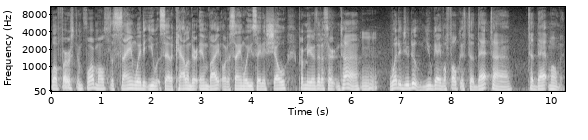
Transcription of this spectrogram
Well, first and foremost, the same way that you would set a calendar invite or the same way you say this show premieres at a certain time, what did you do? You gave a focus to that time, to that moment.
